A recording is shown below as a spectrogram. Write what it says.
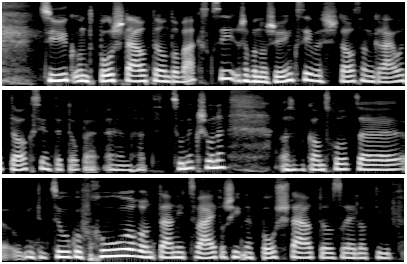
Züg und Postauto unterwegs gewesen. Es war aber noch schön gewesen, weil es da so ein grauer Tag war und dort oben ähm, hat die Sonne geschonen. Also ganz kurz äh, mit dem Zug auf Chur und dann in zwei verschiedenen Postautos relativ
